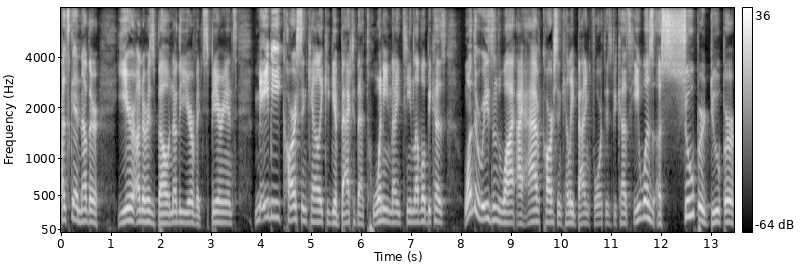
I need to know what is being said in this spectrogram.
let's get another year under his belt, another year of experience. Maybe Carson Kelly could get back to that 2019 level because one of the reasons why I have Carson Kelly batting fourth is because he was a super duper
